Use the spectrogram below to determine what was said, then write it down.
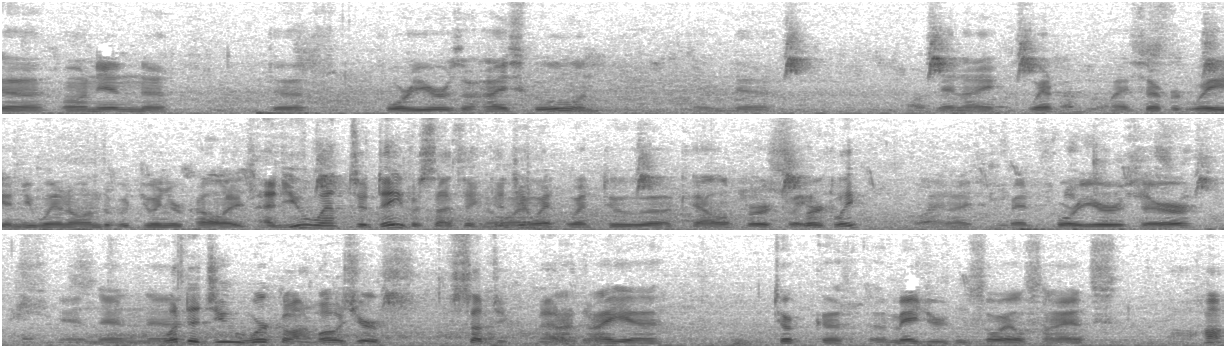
uh, on in uh, to four years of high school and and uh, then I went my separate way and you went on to junior college. And you went to Davis, I think, No, didn't I you? went went to uh, Cal at Berkeley Berkeley. and I spent four years there and then uh, What did you work on? What was your subject matter there? I, uh, took uh, a majored in soil science. Uh-huh.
